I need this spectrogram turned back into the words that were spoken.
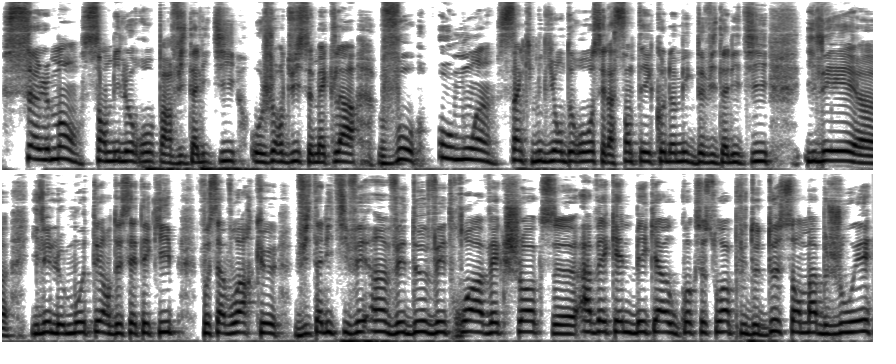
seulement 100 000 euros par Vitality. Aujourd'hui, ce mec-là vaut au moins 5 millions d'euros. C'est la santé économique de Vitality. Il est, euh, il est le moteur de cette équipe. faut savoir que Vitality V1, V2, V3 avec Shox, euh, avec NBK ou quoi que ce soit, plus de 200 maps jouées.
